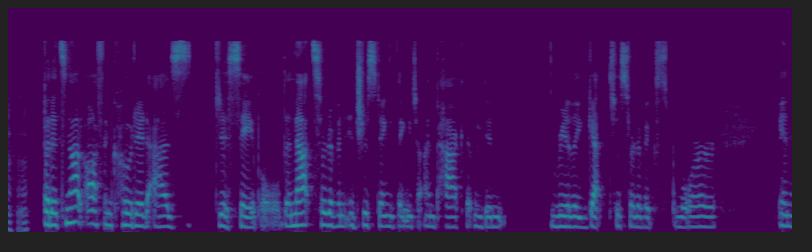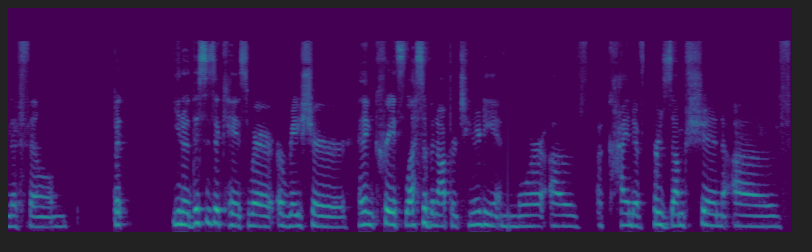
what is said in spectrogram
mm-hmm. but it's not often coded as disabled. And that's sort of an interesting thing to unpack that we didn't really get to sort of explore in the film. But you know, this is a case where erasure, I think, creates less of an opportunity and more of a kind of presumption of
